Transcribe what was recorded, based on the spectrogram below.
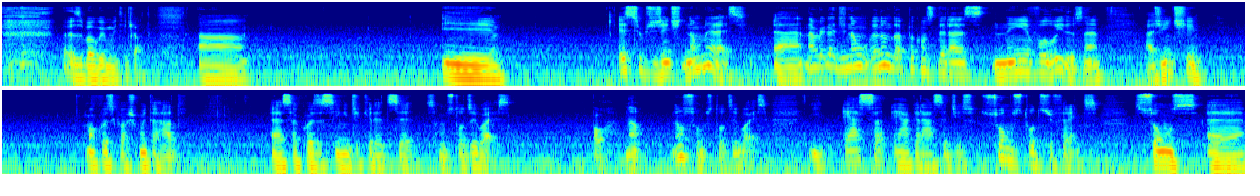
Esse bagulho é muito idiota. Ah, e esse tipo de gente não merece. Ah, na verdade, não, eu não dá para considerar nem evoluídos, né? A gente. Uma coisa que eu acho muito errado é essa coisa assim de querer dizer somos todos iguais. Porra, não, não somos todos iguais. E essa é a graça disso. Somos todos diferentes. Somos é,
